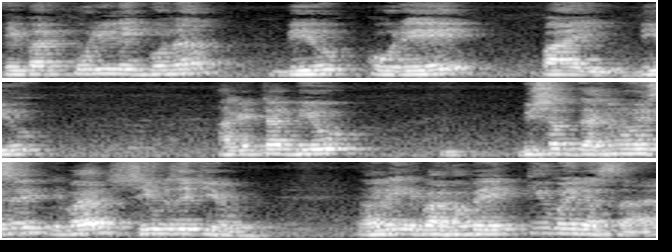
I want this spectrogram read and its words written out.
এবার করি লিখব না, বিয়োগ করে পাই বিয়োগ, আগেরটা বিয়োগ বিশদ দেখানো হয়েছে, এবার সেই অনুযায়ী কি হবে? তাহলে এবার হবে কিউ মাইনাস আর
